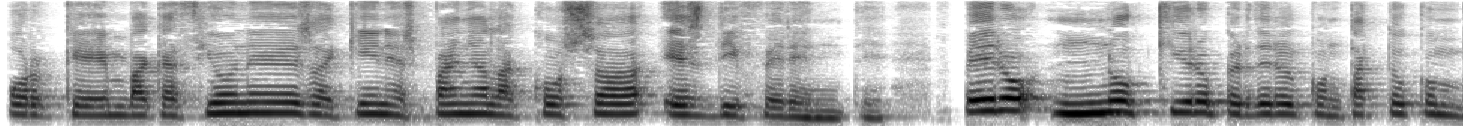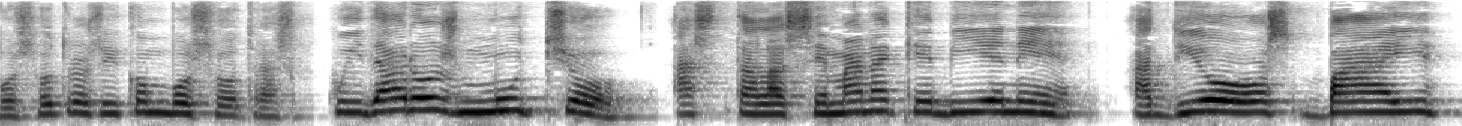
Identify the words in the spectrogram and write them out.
porque en vacaciones aquí en España la cosa es diferente pero no quiero perder el contacto con vosotros y con vosotras. Cuidaros mucho. Hasta la semana que viene. Adiós. Bye.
